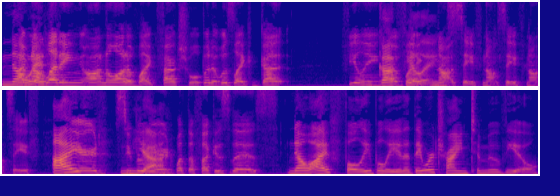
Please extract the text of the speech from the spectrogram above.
No, I'm not it- letting on a lot of like factual, but it was like gut feeling Gut of like not safe, not safe, not safe. I weird, super yeah. weird. What the fuck is this? no, I fully believe that they were trying to move you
